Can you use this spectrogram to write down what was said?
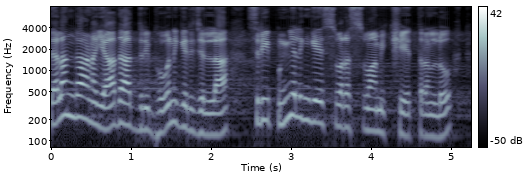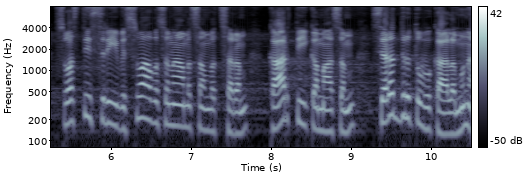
తెలంగాణ యాదాద్రి భువనగిరి జిల్లా శ్రీ పుణ్యలింగేశ్వర స్వామి క్షేత్రంలో స్వస్తి శ్రీ విశ్వావసునామ సంవత్సరం కార్తీక మాసం శరదృతువు కాలమున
